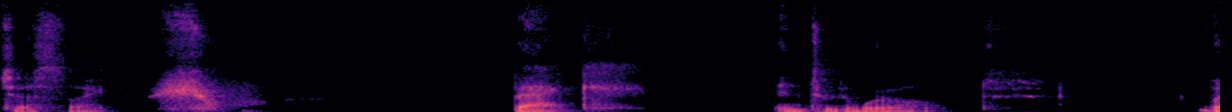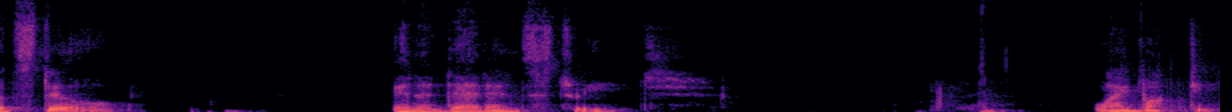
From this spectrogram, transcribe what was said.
just like whew, back into the world. But still in a dead end street. Why bhakti?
